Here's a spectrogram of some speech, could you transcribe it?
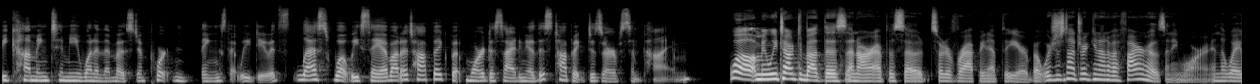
becoming to me one of the most important things that we do. It's less what we say about a topic, but more deciding, you know, this topic deserves some time. Well, I mean, we talked about this in our episode, sort of wrapping up the year, but we're just not drinking out of a fire hose anymore in the way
